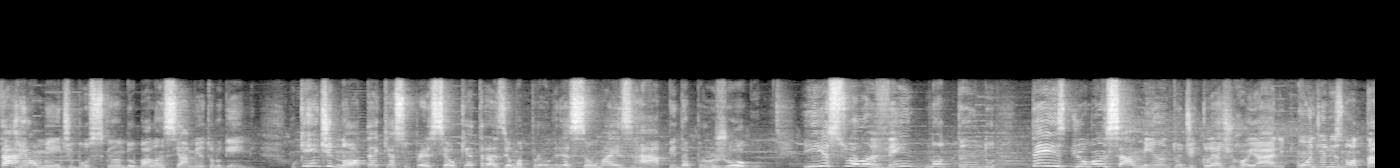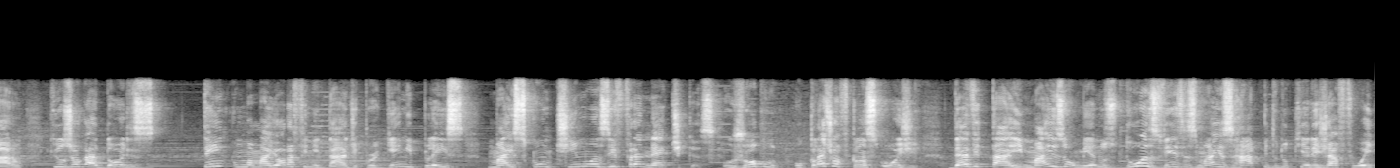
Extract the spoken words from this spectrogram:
está realmente buscando o balanceamento no game. O que a gente nota é que a Supercell quer trazer uma progressão mais rápida para o jogo, e isso ela vem notando desde o lançamento de Clash Royale, onde eles notaram que os jogadores tem uma maior afinidade por gameplays mais contínuas e frenéticas. O jogo, o Clash of Clans hoje, deve estar tá aí mais ou menos duas vezes mais rápido do que ele já foi,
